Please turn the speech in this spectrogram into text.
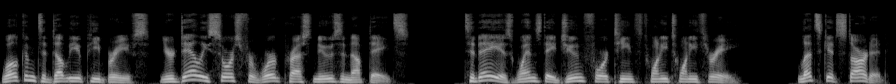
Welcome to WP Briefs, your daily source for WordPress news and updates. Today is Wednesday, June 14, 2023. Let's get started.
